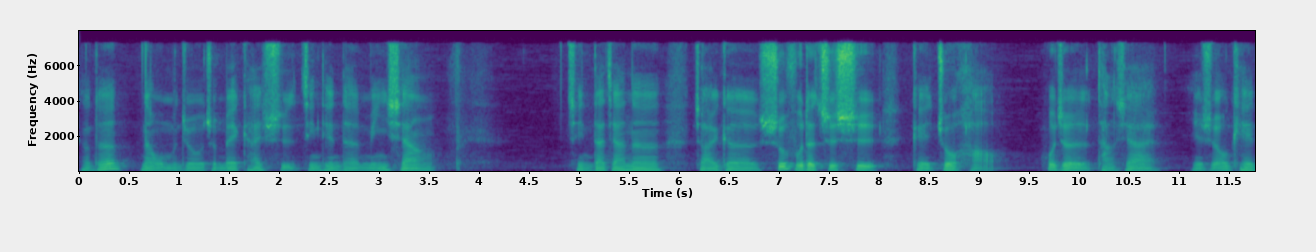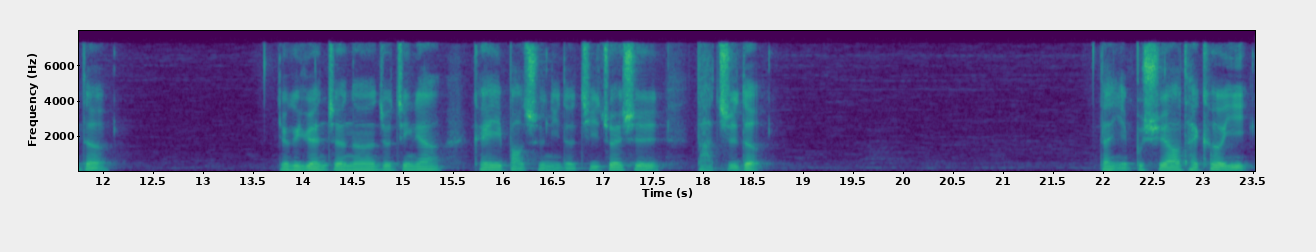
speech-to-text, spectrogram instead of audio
好的，那我们就准备开始今天的冥想。请大家呢找一个舒服的姿势，可以坐好，或者躺下来也是 OK 的。有个原则呢，就尽量可以保持你的脊椎是打直的，但也不需要太刻意，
